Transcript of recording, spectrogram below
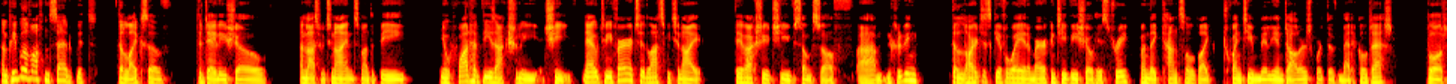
and people have often said with the likes of the Daily Show, and Last Week Tonight, Samantha Bee, you know, what have these actually achieved? Now, to be fair to Last Week Tonight, they've actually achieved some stuff, um, including the largest giveaway in American TV show history when they cancelled like $20 million worth of medical debt. But,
